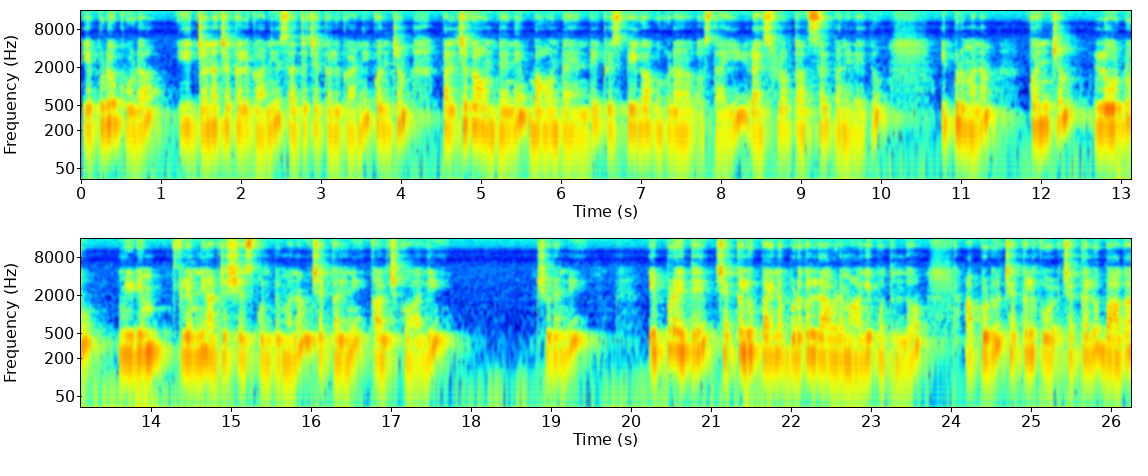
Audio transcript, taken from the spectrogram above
ఎప్పుడూ కూడా ఈ జొన్న చెక్కలు కానీ సజ్జ చెక్కలు కానీ కొంచెం పల్చగా ఉంటేనే బాగుంటాయండి. క్రిస్పీగా కూడా వస్తాయి. రైస్ ఫ్లోర్తో అస్సలు పని లేదు. ఇప్పుడు మనం కొంచెం లో టు మీడియం ఫ్లేమ్ని అడ్జస్ట్ చేసుకుంటూ మనం చెక్కల్ని కాల్చుకోవాలి. చూడండి. ఎప్పుడైతే చెక్కలు పైన బుడగలు రావడం ఆగిపోతుందో అప్పుడు చెక్కలు చెక్కలు బాగా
